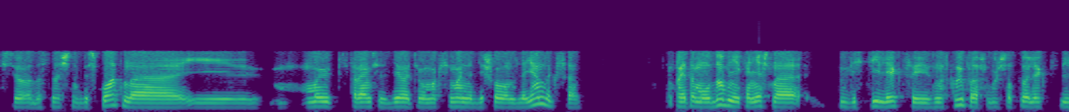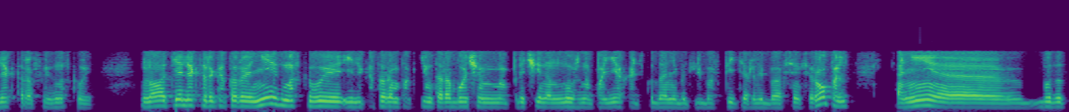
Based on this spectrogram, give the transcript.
все достаточно бесплатно, и мы стараемся сделать его максимально дешевым для Яндекса. Поэтому удобнее, конечно, вести лекции из Москвы, потому что большинство лек- лекторов из Москвы. Но те лекторы, которые не из Москвы или которым по каким-то рабочим причинам нужно поехать куда-нибудь либо в Питер, либо в Симферополь, они э, будут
